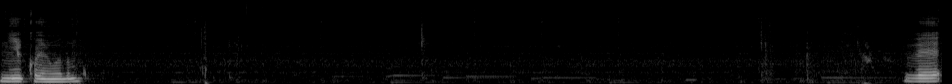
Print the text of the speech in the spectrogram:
Niye koyamadım? Ve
